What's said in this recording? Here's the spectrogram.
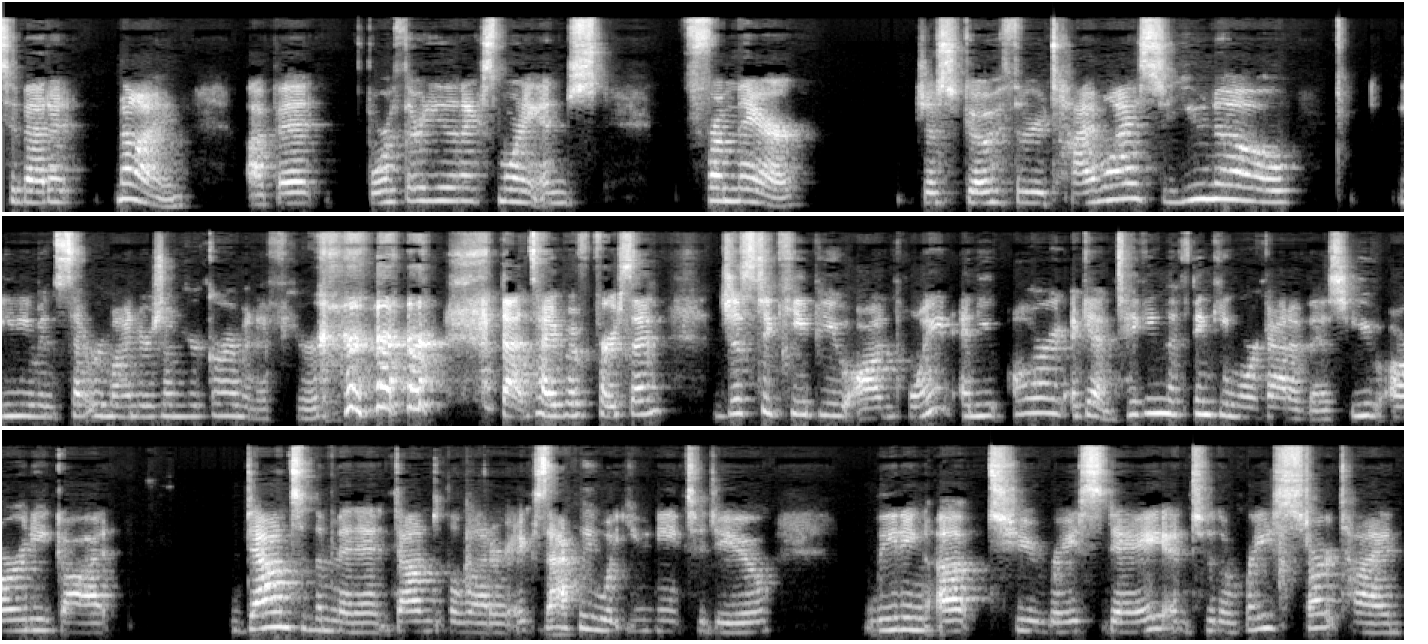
To bed at 9, up at 4:30 the next morning, and from there, just go through time wise so you know you can even set reminders on your Garmin if you're that type of person, just to keep you on point. And you are, again, taking the thinking work out of this, you've already got down to the minute, down to the letter, exactly what you need to do leading up to race day and to the race start time,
